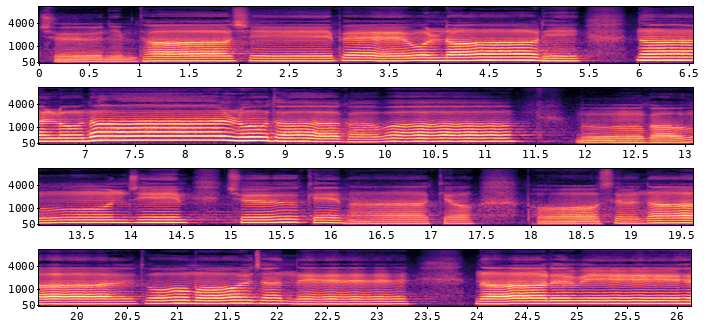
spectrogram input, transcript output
주님 다시 배울 날이 날로 날로 다가와. 무거운 짐 주께 맡겨 벗을 날도 멀잖네. 나를 위해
